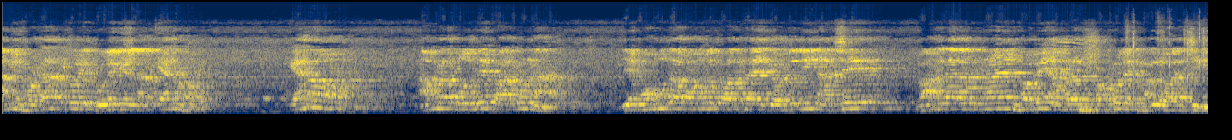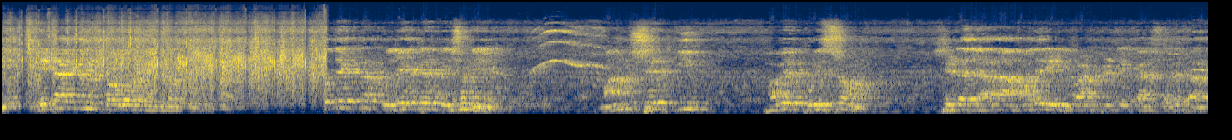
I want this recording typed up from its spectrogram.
আমি হঠাৎ করে গলে গেলাম, কেন কেন আমরা বলতে পারব না যে মমতা বন্দ্যোপাধ্যায় যতদিন আছে বাংলার উন্নয়ন হবে আমরা সকলে আছি। এটাকে আমি সর্বপ্রথম করতে পারি প্রত্যেকটা প্রজেক্টের পেছনে মানুষের কি ভাবে পরিশ্রম, সেটা যারা আমাদের এই ডিপার্টমেন্টে কাজ করে, তারা।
